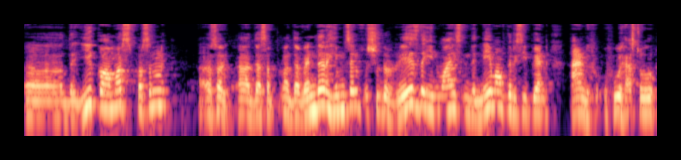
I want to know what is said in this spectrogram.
uh, the e-commerce person uh, sorry, uh, the, uh, the vendor himself should raise the invoice in the name of the recipient and who has to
